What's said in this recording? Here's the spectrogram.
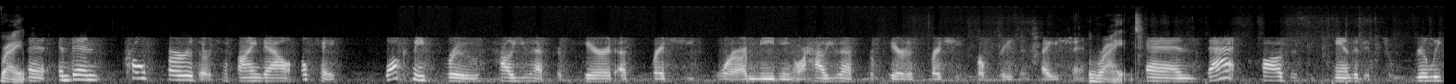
Right. And, and then probe further to find out, okay, walk me through how you have prepared a spreadsheet for a meeting or how you have prepared a spreadsheet for a presentation. Right. And that causes the candidate to really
